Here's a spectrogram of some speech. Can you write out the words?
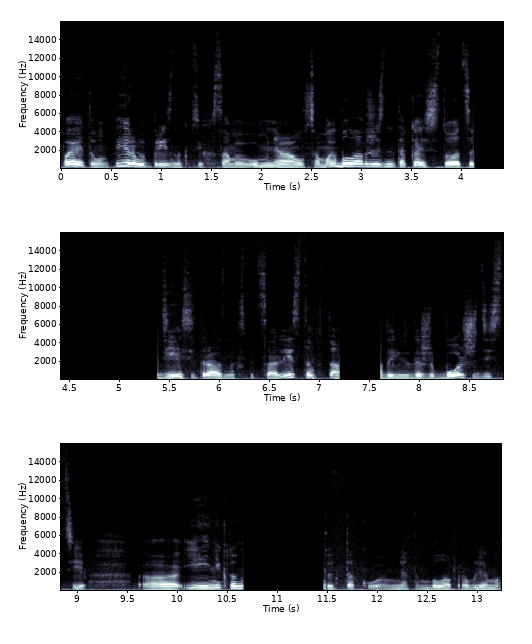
Поэтому первый признак психосоматики. У меня у самой была в жизни такая ситуация. 10 разных специалистов, там, или даже больше 10, э, и никто не что это такое. У меня там была проблема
